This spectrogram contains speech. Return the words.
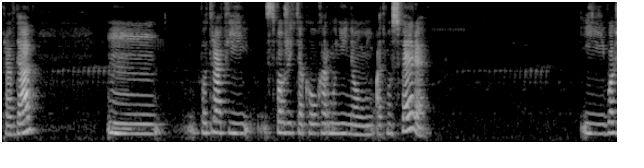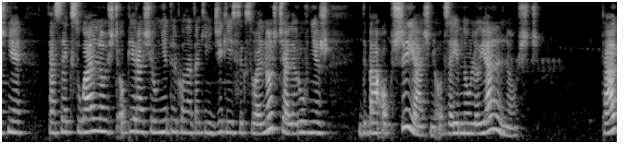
prawda? Mm, potrafi stworzyć taką harmonijną atmosferę. I właśnie ta seksualność opiera się nie tylko na takiej dzikiej seksualności, ale również dba o przyjaźń, o wzajemną lojalność. Tak?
